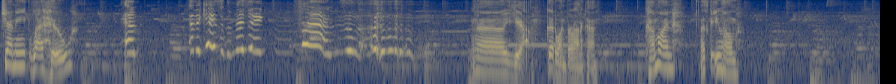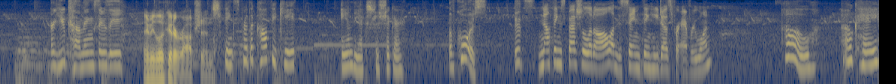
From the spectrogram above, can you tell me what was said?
Jenny, let who? Uh, yeah. Good one, Veronica. Come on, let's get you home. Are you coming, Susie? Let me look at her options. Thanks for the coffee, Keith. And the extra sugar. Of course. It's. Nothing special at all, and the same thing he does for everyone. Oh, okay.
